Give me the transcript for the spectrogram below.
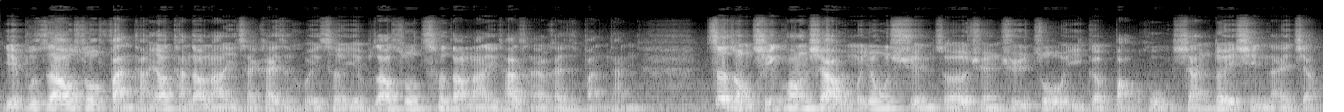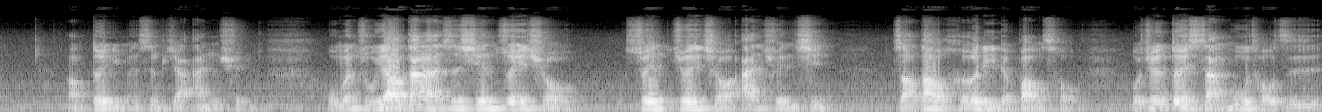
也不知道说反弹要弹到哪里才开始回撤，也不知道说撤到哪里它才要开始反弹。这种情况下，我们用选择权去做一个保护，相对性来讲，好对你们是比较安全的。我们主要当然是先追求，先追求安全性，找到合理的报酬。我觉得对散户投资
